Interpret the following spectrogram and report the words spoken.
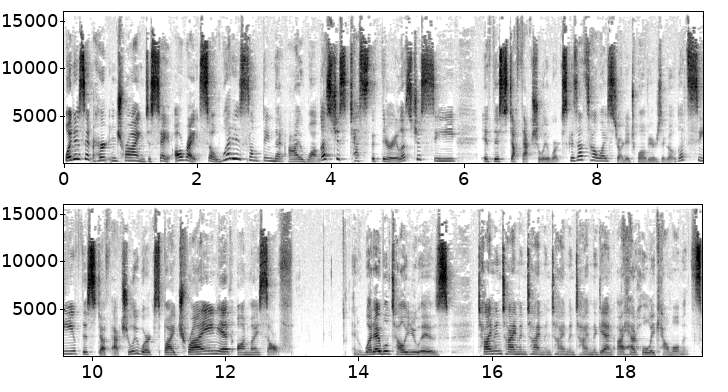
What does it hurt in trying to say, all right, so what is something that I want? Let's just test the theory. Let's just see if this stuff actually works. Because that's how I started 12 years ago. Let's see if this stuff actually works by trying it on myself. And what I will tell you is time and time and time and time and time again, I had holy cow moments.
